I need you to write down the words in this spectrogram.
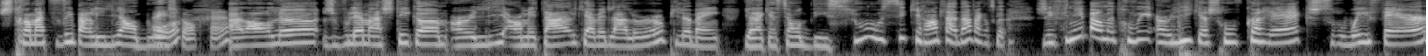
je suis traumatisée par les lits en bois. je comprends. Alors là, je voulais m'acheter comme un lit en métal qui avait de l'allure. Puis là, ben, il y a la question des sous aussi qui rentre là-dedans. Fait que, j'ai fini par me trouver un lit que je trouve correct sur Wayfair.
